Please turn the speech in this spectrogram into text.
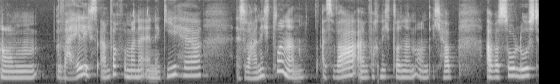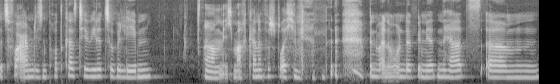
ähm, weil ich es einfach von meiner Energie her, es war nicht drinnen. Es war einfach nicht drinnen und ich habe aber so Lust, jetzt vor allem diesen Podcast hier wieder zu beleben. Ähm, ich mache keine Versprechungen mit meinem undefinierten Herz. Ähm,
